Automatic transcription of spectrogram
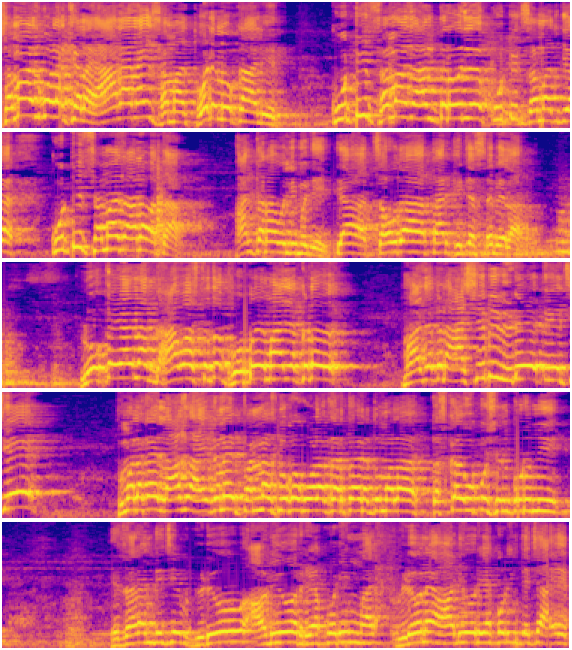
समाज गोळा केलाय. आला नाही समाज. थोडे लोक आलेत. कोटीत समाज अंतरावली कोटीत समाज घ्या कोटीत समाज आला होता अंतरावलीमध्ये. त्या चौदा तारखेच्या सभेला. लोक यायला दहा वाजताचा फोटो आहे माझ्याकडं. माझ्याकडे असे बी व्हिडिओ आहेत याचे. तुम्हाला काय लाज आहे का नाही? पन्नास लोक गोळा करताय तुम्हाला? कसं काय उपोषण करू मी? हे जरा त्याचे व्हिडिओ ऑडिओ रेकॉर्डिंग व्हिडिओ नाही ऑडिओ रेकॉर्डिंग त्याचे आहेत.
